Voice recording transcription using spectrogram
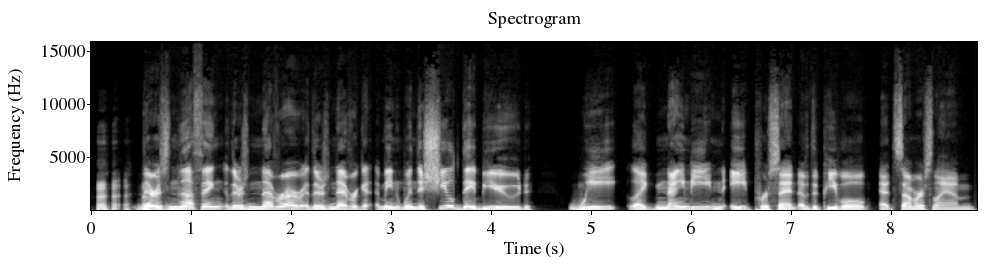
there's nothing. There's never. There's never. I mean, when the Shield debuted, we like 98 percent of the people at SummerSlam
